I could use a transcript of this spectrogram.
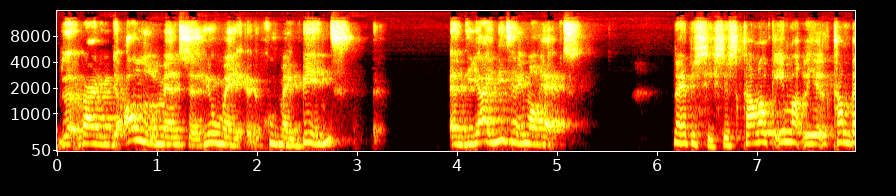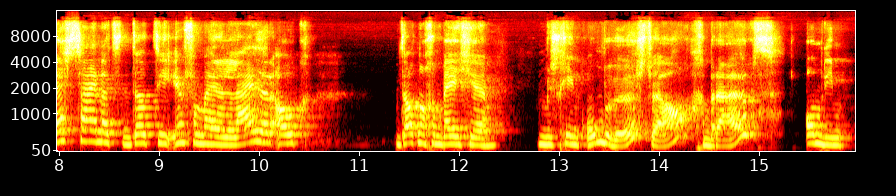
waar die de andere mensen heel mee, eh, goed mee bindt en die jij niet helemaal hebt. Nee, precies. Dus het kan ook iemand, het kan best zijn dat, dat die informele leider ook dat nog een beetje, misschien onbewust wel, gebruikt om die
